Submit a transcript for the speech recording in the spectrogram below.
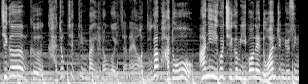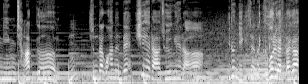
지금 그 가족 채팅방 이런 거 있잖아요. 누가 봐도 아니 이거 지금 이번에 노한준 교수님 장학금 응? 준다고 하는데 쉬해라 조용히 해라 이런 얘기잖아. 그거를 갖다가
